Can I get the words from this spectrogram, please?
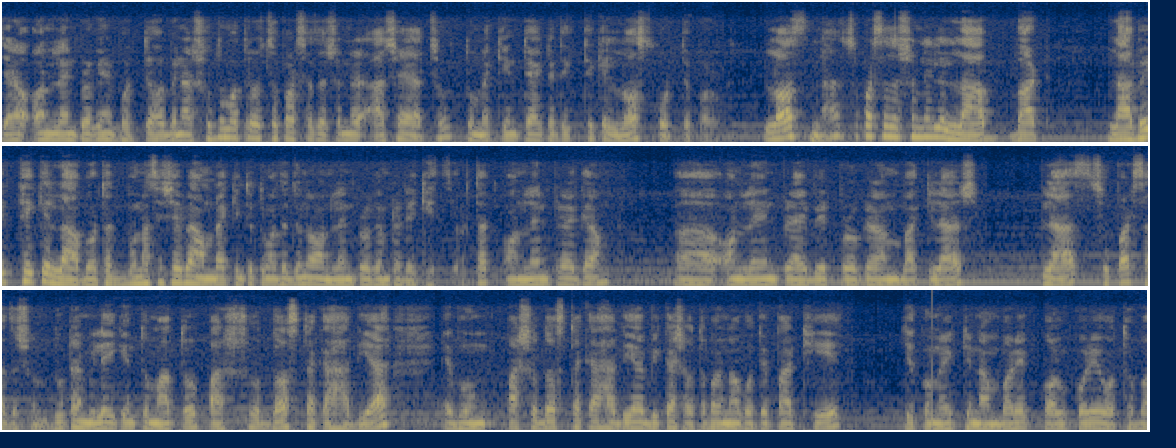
যারা অনলাইন প্রোগ্রামে ভর্তি হবে না, শুধুমাত্র সুপার সাজেশনের আশায় আছো, তোমরা কিন্তু একটা দিক থেকে লস করতে পারো। লস না সুপার সাজেশন নিলে লাভ বাট লাভের থেকে লাভ, অর্থাৎ বোনাস হিসেবে আমরা কিন্তু তোমাদের জন্য অনলাইন প্রোগ্রামটা রেখেছি। অর্থাৎ online program online private program বা ক্লাস প্লাস সুপার সাজেশন দুটা মিলেই কিন্তু মাত্র পাঁচশো দশ টাকা হাদিয়া এবং পাঁচশো দশ টাকা হাদিয়া বিকাশ অথবা নগদে পাঠিয়ে যে কোনো একটি নাম্বারে কল করে অথবা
